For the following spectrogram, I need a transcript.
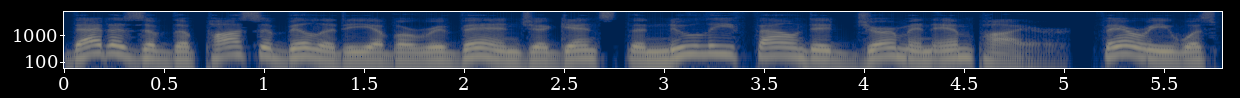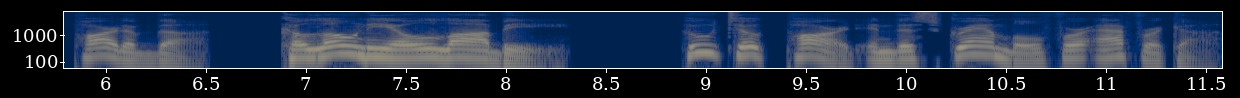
that is of the possibility of a revenge against the newly founded German Empire. Ferry was part of the colonial lobby, who took part in the scramble for Africa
